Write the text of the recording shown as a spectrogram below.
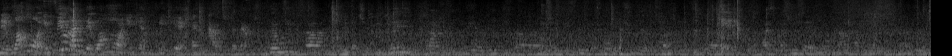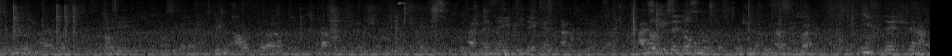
and they want more, if you feel like they want more, you can prepare handouts for them. Mm-hmm. Can we, uh, maybe, uh, for the, uh, uh, as, as you said, you know, some of the, uh, I was probably consider that bring out the Russian English, English, and then maybe they can, uh, I know you said no homework, because nothing, but if they, they have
